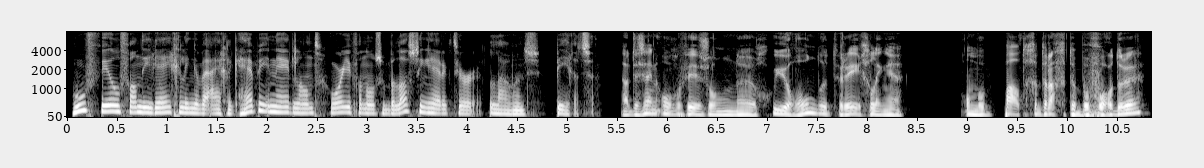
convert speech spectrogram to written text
Hoeveel van die regelingen we eigenlijk hebben in Nederland, hoor je van onze belastingredacteur Laurens Beretsen. Nou, er zijn ongeveer zo'n uh, goede honderd regelingen om een bepaald gedrag te bevorderen.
